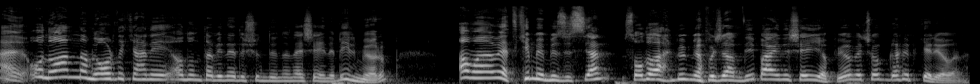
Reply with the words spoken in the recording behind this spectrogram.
Yani onu anlamıyor. Oradaki hani onun tabii ne düşündüğünü ne şeyini bilmiyorum. Ama evet kimi müzisyen solo albüm yapacağım deyip aynı şeyi yapıyor ve çok garip geliyor bana.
